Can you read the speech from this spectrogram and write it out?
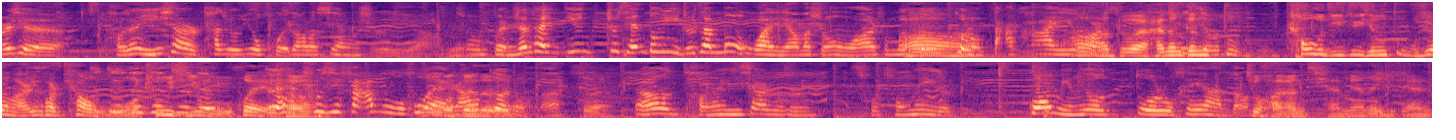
而且好像一下他就又回到了现实一样。就本身他因为之前都一直在梦幻一样的生活啊，什么啊。跟各种大咖一块儿、啊，对，还能跟杜超级巨星杜鹃儿一块儿跳舞，对对对出席舞会，对，出席发布会，哦然后各种的，对，然后好像一下就是从从那个光明又堕入黑暗当中，就好像前面那几天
